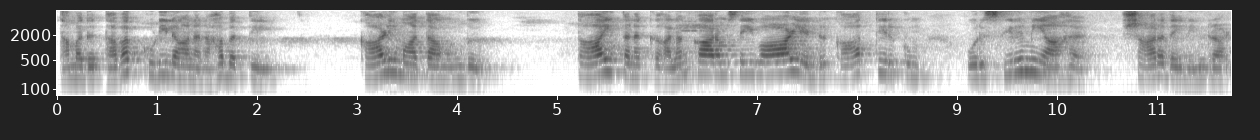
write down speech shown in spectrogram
தமது தவக்குடிலான நகபத்தில் காளிமாதா முன்பு தாய் தனக்கு அலங்காரம் செய்வாள் என்று காத்திருக்கும் ஒரு சிறுமியாக சாரதை நின்றாள்.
